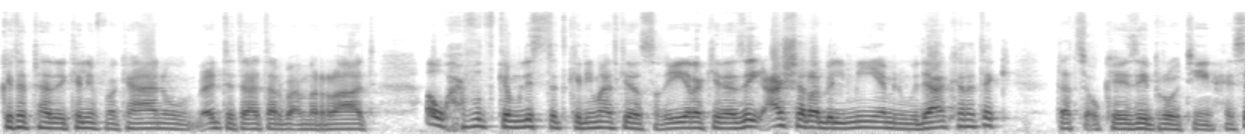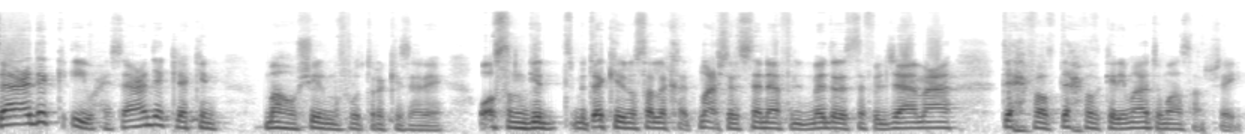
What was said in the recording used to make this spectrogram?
كتبت هذه الكلمة في مكان وعدتها ثلاث أربع مرات أو حفظت كم لستة كلمات كذا صغيرة كذا زي 10% من مذاكرتك that's okay okay, زي بروتين. حيساعدك؟ إيوه حيساعدك لكن ما هو شيء المفروض تركز عليه. واصلا قد متأكد إنه صار لك 12 سنة في المدرسة في الجامعة تحفظ تحفظ كلمات وما صار شيء.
